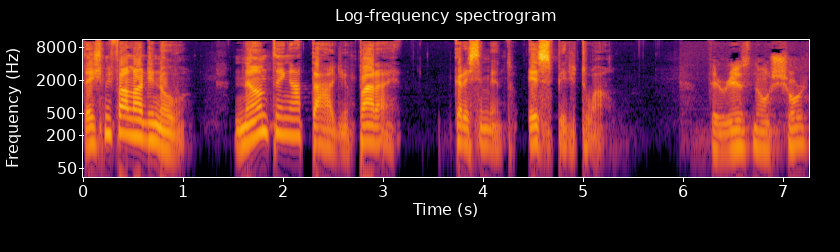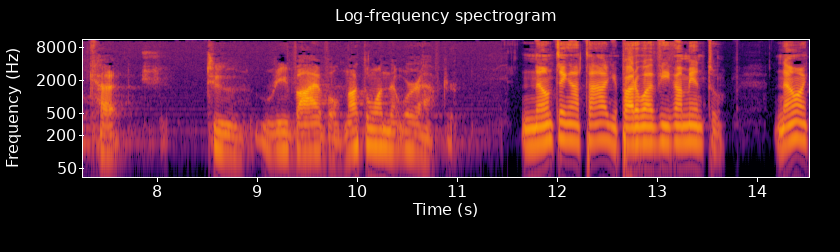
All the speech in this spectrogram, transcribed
Deixe-me falar de novo. Não tem atalho para crescimento espiritual. There is no shortcut to revival, not the one that we're after. Não tem atalho para o avivamento. Não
